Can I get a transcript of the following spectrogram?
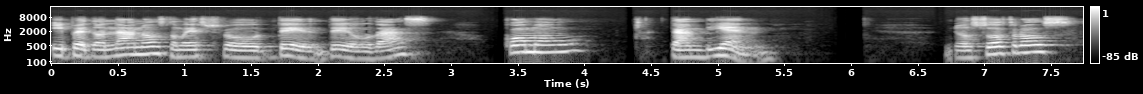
y perdonanos nuestras de, deudas, como también nosotros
